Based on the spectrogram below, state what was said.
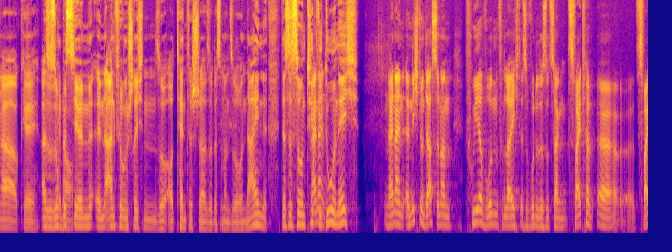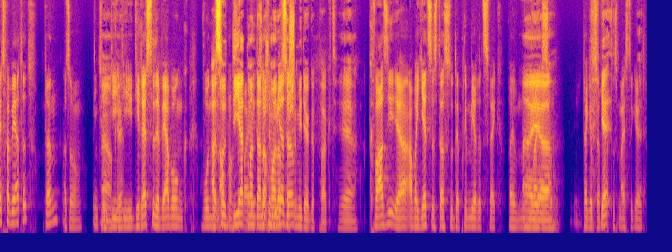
Ah, okay. Also so ein Genau. bisschen in Anführungsstrichen so authentischer, so dass man so, nein, das ist so ein Typ Nein, wie nein. du und ich. Nein, nein, äh, nicht nur das, sondern früher wurden vielleicht, also wurde das sozusagen zweitver äh, zweitverwertet dann, also irgendwie Ah, okay. die, die, die Reste der Werbung wurden Ach dann so, auch noch die so hat man dann nochmal auf Social Media gepackt. Ja. Quasi, ja, aber jetzt ist das so der primäre Zweck, weil man Ah, weiß, ja. so, da gibt's einfach Ja. das meiste Geld.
